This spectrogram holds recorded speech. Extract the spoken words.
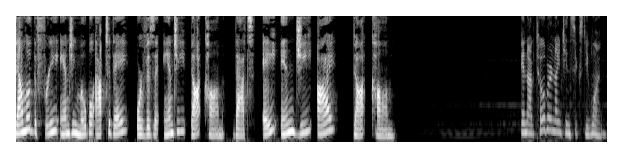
Download the free Angi mobile app today or visit Angi.com. That's A-N-G-I dot com. In October 1961,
